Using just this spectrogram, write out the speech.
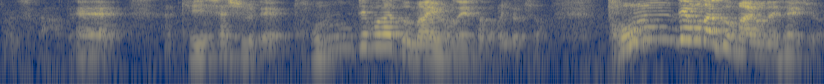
そうですか。え経営者集でとんでもなくうまいお姉さんとかいるんですよ。とんでもなくうまいお姉さんいるんですよ。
